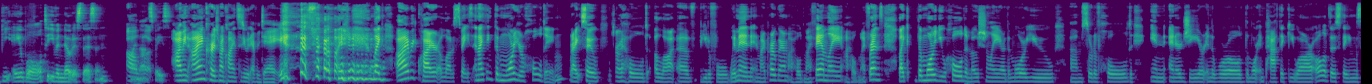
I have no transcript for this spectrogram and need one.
be able to even notice this and find oh, that look, space. I mean, I encourage my clients to do it every day. so like like I require a lot of space. And I think the more you're holding, right? So I hold a lot of beautiful women in my program. I hold my family, I hold my friends. Like the more you hold emotionally or the more you um, sort of hold in energy or in the world, the more empathic you are, all of those things,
